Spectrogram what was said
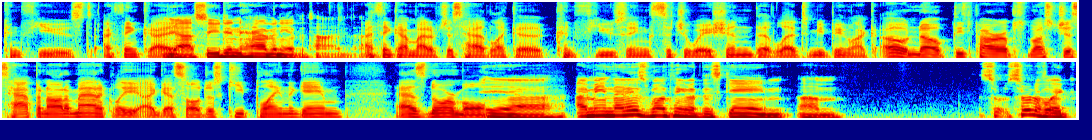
confused. I think I Yeah, so you didn't have any at the time. Then. I think I might have just had like a confusing situation that led to me being like, oh nope, these power ups must just happen automatically. I guess I'll just keep playing the game as normal. Yeah, I mean that is one thing with this game. Um, so, sort of like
